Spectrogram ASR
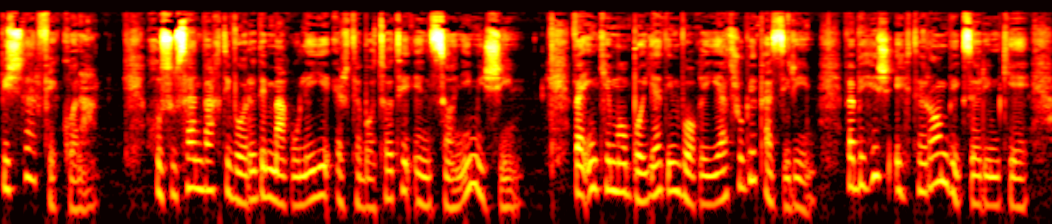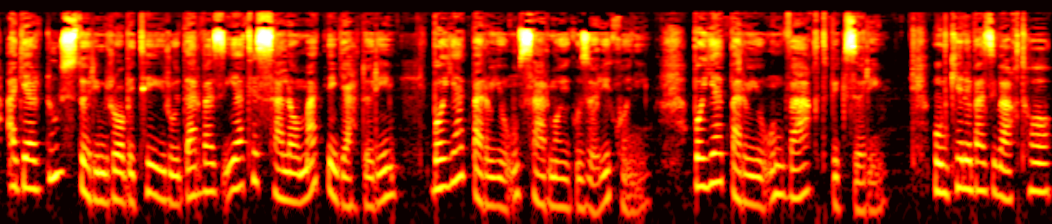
بیشتر فکر کنم. خصوصا وقتی وارد مقوله ارتباطات انسانی میشیم و اینکه ما باید این واقعیت رو بپذیریم و بهش احترام بگذاریم که اگر دوست داریم رابطه ای رو در وضعیت سلامت نگه داریم باید برای اون سرمایه گذاری کنیم. باید برای اون وقت بگذاریم. ممکنه بعضی وقتها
